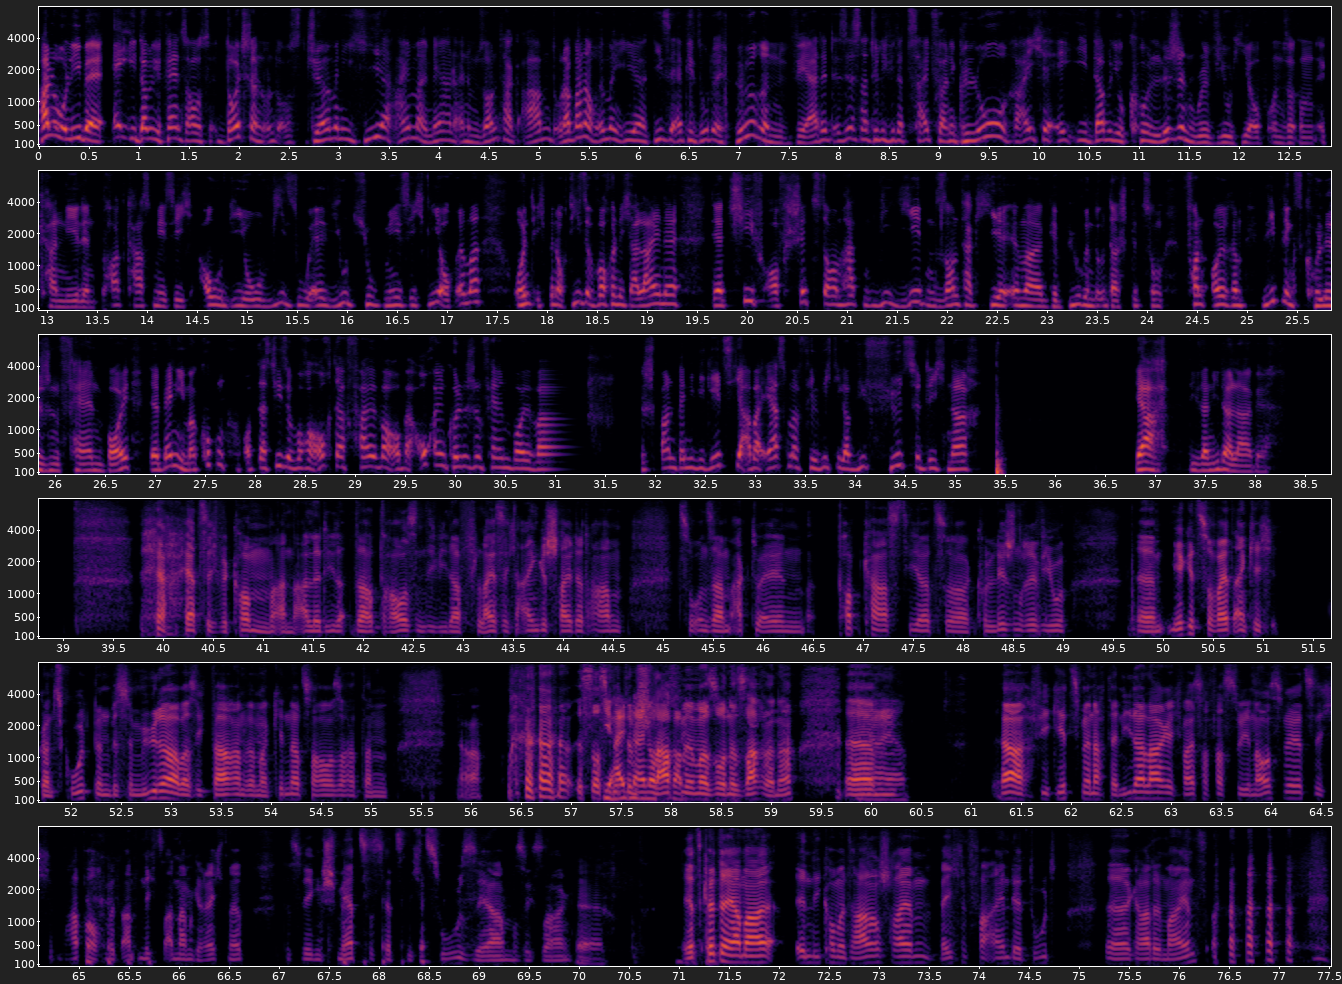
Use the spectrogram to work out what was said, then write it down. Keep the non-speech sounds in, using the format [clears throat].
Hallo, liebe AEW-Fans aus Deutschland und aus Germany, hier einmal mehr an einem Sonntagabend oder wann auch immer ihr diese Episode hören werdet. Es ist natürlich wieder Zeit für eine glorreiche AEW Collision Review hier auf unseren Kanälen, podcastmäßig, audio, visuell, YouTube-mäßig, wie auch immer. Und ich bin auch diese Woche nicht alleine. Der Chief of Shitstorm hat wie jeden Sonntag hier immer gebührende Unterstützung von eurem Lieblings-Collision-Fanboy, der Benny. Mal gucken, ob das diese Woche auch der Fall war, ob er auch ein Collision-Fanboy, war gespannt. Benny, wie geht's dir? Aber erstmal viel wichtiger, wie fühlst du dich nach ja, dieser Niederlage? Ja, herzlich willkommen an alle, die da draußen, die wieder fleißig eingeschaltet haben zu unserem aktuellen Podcast hier zur Collision Review. Ähm, mir geht's soweit eigentlich ganz gut, bin ein bisschen müde, aber es liegt daran, wenn man Kinder zu Hause hat, dann ja, [laughs] ist das Die mit dem Schlafen immer so eine Sache, ne? Ähm, ja, ja. ja, wie geht's mir nach der Niederlage? Ich weiß auf was du hinaus willst. Ich habe auch mit an, nichts anderem gerechnet. Deswegen schmerzt es jetzt nicht zu sehr, muss ich sagen. Ja. Jetzt könnt ihr ja mal in die Kommentare schreiben, welchen Verein der Dude äh, gerade meint.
